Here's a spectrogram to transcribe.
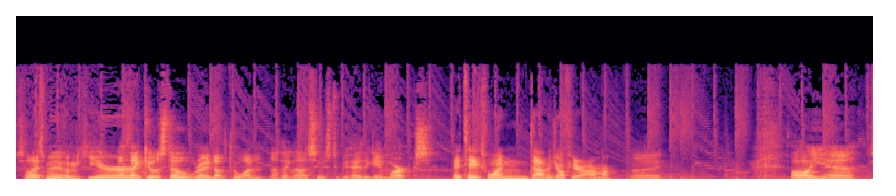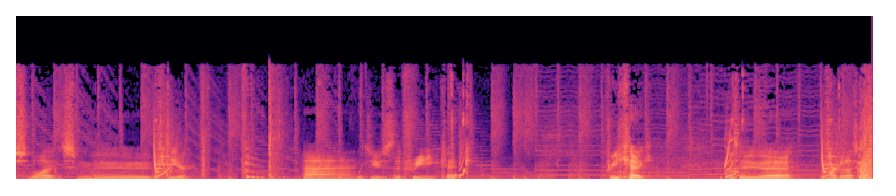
So let's move him here. I think it'll still round up to one. I think that seems to be how the game works. it takes one damage off your armor. Aye. Oh yeah. So let's move here and use the free kick. Free kick to uh, murder this guy.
